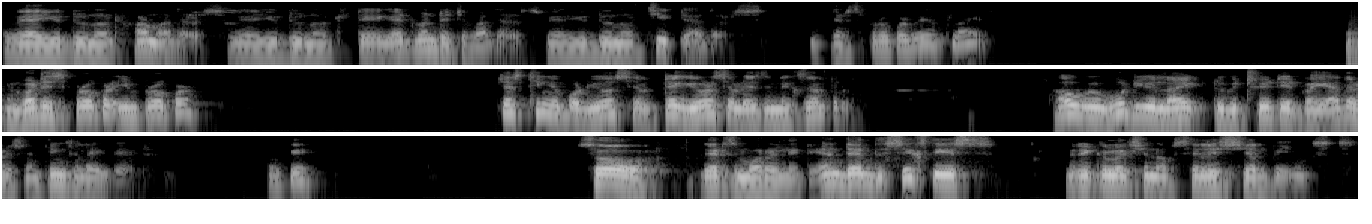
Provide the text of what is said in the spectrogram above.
where you do not harm others, where you do not take advantage of others, where you do not cheat others. That's proper way of life. And what is proper, improper? Just think about yourself. Take yourself as an example. How would you like to be treated by others and things like that? Okay. So that's morality. And then the sixth is recollection of celestial beings.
